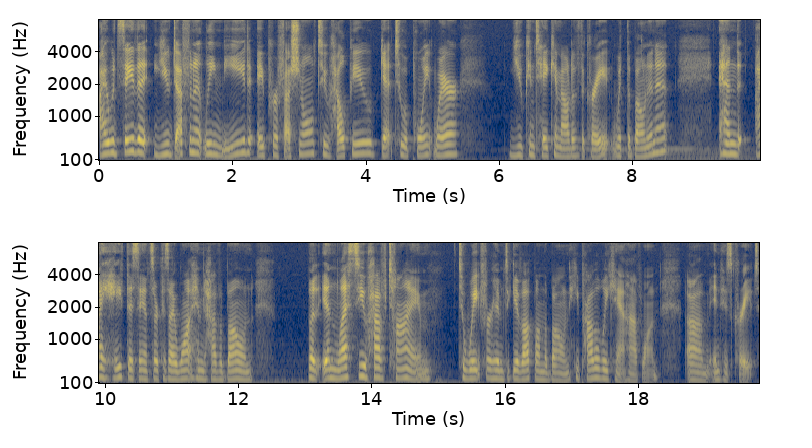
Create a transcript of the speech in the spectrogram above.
I would say that you definitely need a professional to help you get to a point where you can take him out of the crate with the bone in it. And I hate this answer because I want him to have a bone. But unless you have time to wait for him to give up on the bone, he probably can't have one um, in his crate.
